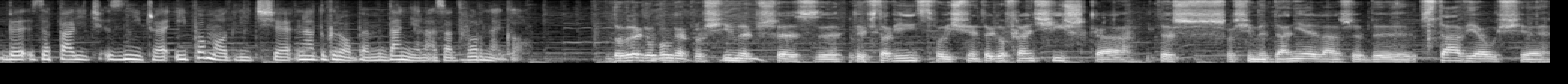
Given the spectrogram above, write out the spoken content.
by zapalić znicze i pomodlić się nad grobem Daniela Zadwornego. Dobrego Boga prosimy przez e, tutaj wstawiennictwo i świętego Franciszka też prosimy Daniela, żeby wstawiał się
